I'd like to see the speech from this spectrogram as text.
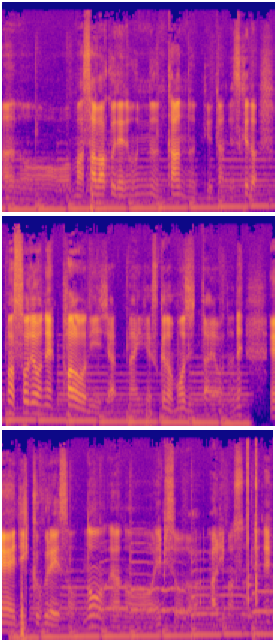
あのまあ、砂漠でうんぬんかんぬんって言ったんですけど、まあ、それをね、パロディじゃないですけど、もじったようなね、えー、ディック・グレイソンの、あのエピソードがありますんでね、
